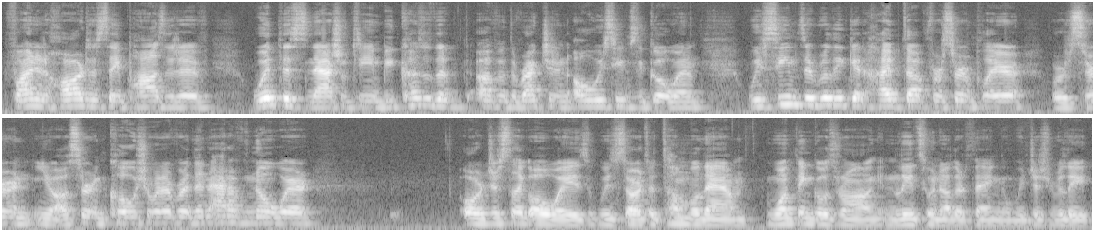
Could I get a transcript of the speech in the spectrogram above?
find it hard to stay positive with this national team because of the of the direction it always seems to go in. We seem to really get hyped up for a certain player or a certain you know a certain coach or whatever. Then out of nowhere, or just like always, we start to tumble down. One thing goes wrong and leads to another thing, and we just really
